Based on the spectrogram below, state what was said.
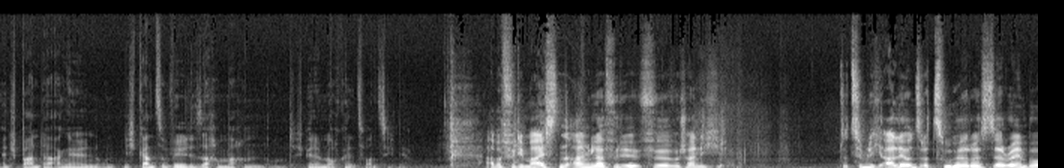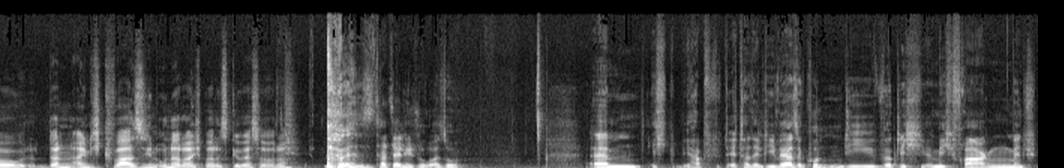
entspannter angeln und nicht ganz so wilde Sachen machen und ich bin dann auch keine 20 mehr. Aber für die meisten Angler, für, die, für wahrscheinlich so ziemlich alle unserer Zuhörer ist der Rainbow dann eigentlich quasi ein unerreichbares Gewässer, oder? es ist tatsächlich so, also ähm, ich habe tatsächlich diverse Kunden, die wirklich mich fragen, Mensch,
